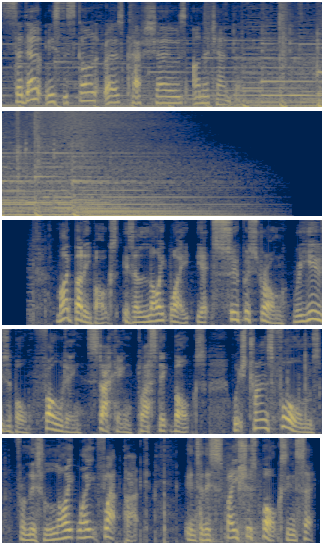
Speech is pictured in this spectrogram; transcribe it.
So don't miss the Scarlet Rose craft shows on Hochanda. My Buddy Box is a lightweight yet super strong, reusable, folding, stacking plastic box which transforms from this lightweight flat pack into this spacious box in seconds.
